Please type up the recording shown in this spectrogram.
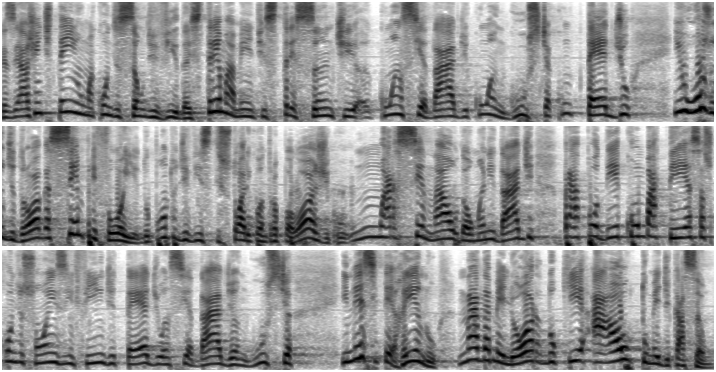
Quer dizer, a gente tem uma condição de vida extremamente estressante, com ansiedade, com angústia, com tédio, e o uso de drogas sempre foi, do ponto de vista histórico-antropológico, um arsenal da humanidade para poder combater essas condições, enfim, de tédio, ansiedade, angústia. E nesse terreno, nada melhor do que a automedicação.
